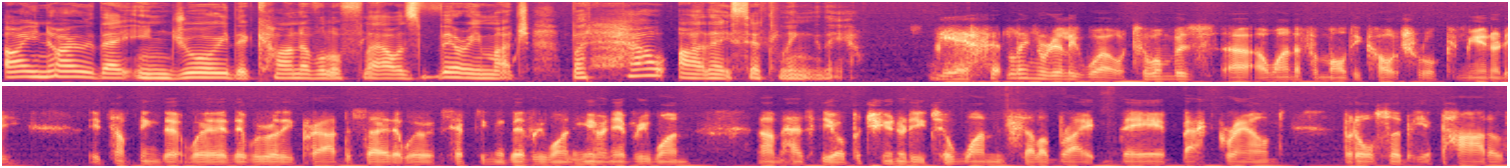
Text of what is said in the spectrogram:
I know they enjoy the Carnival of Flowers very much, but how are they settling there? Yeah, settling really well. Toowoomba's uh, a wonderful multicultural community. It's something that we're, that we're really proud to say that we're accepting of everyone here and everyone um, has the opportunity to one celebrate their background, but also be a part of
